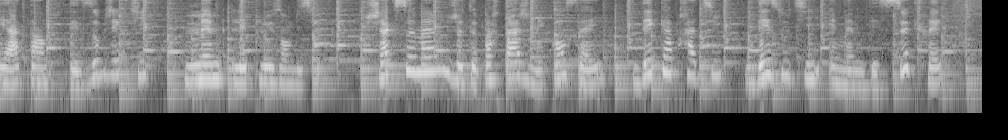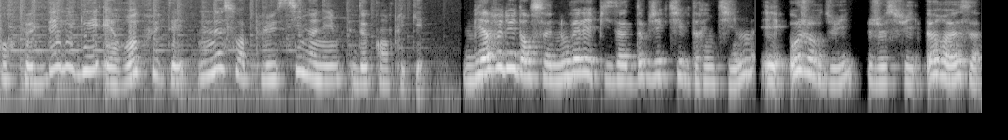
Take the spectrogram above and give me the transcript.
et atteindre tes objectifs, même les plus ambitieux. Chaque semaine, je te partage mes conseils, des cas pratiques, des outils et même des secrets pour que déléguer et recruter ne soit plus synonyme de compliqué. Bienvenue dans ce nouvel épisode d'Objectif Dream Team et aujourd'hui, je suis heureuse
